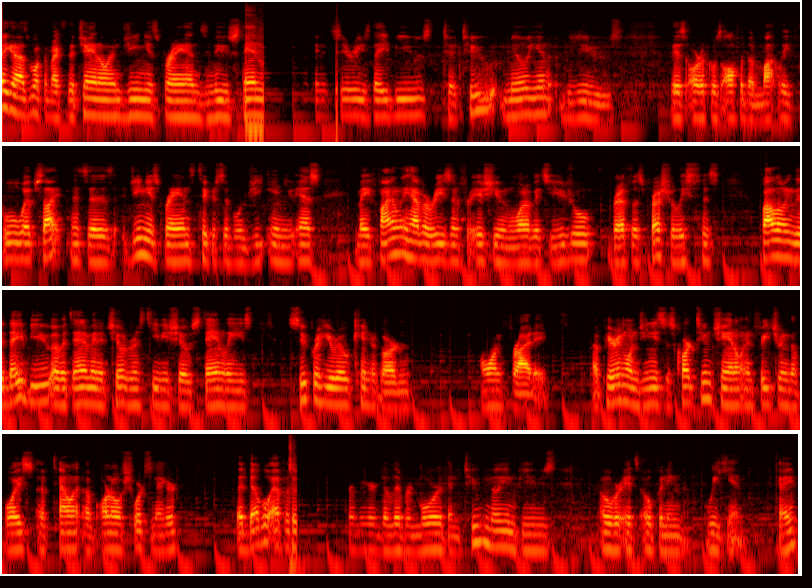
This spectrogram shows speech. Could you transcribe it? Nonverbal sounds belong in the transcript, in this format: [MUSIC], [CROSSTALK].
Hey guys, welcome back to the channel and Genius Brands new Stan Lee Series debuts to 2 million views. This article is off of the Motley Fool website. It says Genius Brands, ticker symbol GNUS, may finally have a reason for issuing one of its usual breathless press [LAUGHS] releases following the debut of its animated children's TV show Stan Lee's Superhero Kindergarten on Friday. Appearing on Genius's cartoon channel and featuring the voice of talent of Arnold Schwarzenegger, the double episode premiere delivered more than 2 million views over its opening weekend. Okay? It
